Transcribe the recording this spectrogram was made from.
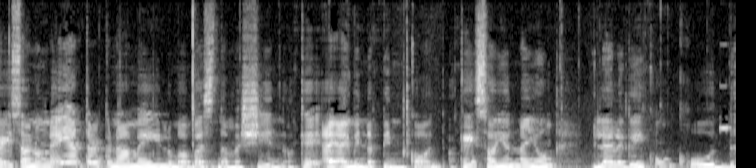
Okay, so nung na-enter ko na, may lumabas na machine. Okay, I, I mean na pin code. Okay, so yun na yung ilalagay kong code.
